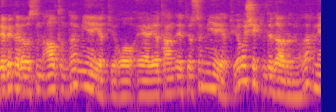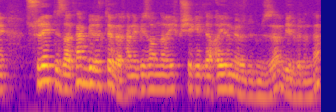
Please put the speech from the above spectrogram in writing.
bebek arabasının altında Mia yatıyor. O eğer yatağında yatıyorsa Mia yatıyor. O şekilde davranıyorlar. Hani sürekli zaten birlikteler. Hani biz onları hiçbir şekilde ayırmıyoruz birbirimizden, birbirinden.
